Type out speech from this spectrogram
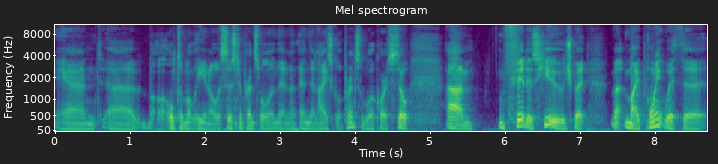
and uh, ultimately, you know, assistant principal and then and then high school principal, of course. So um, fit is huge, but my point with the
